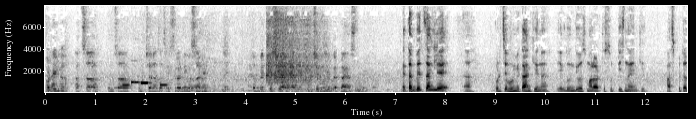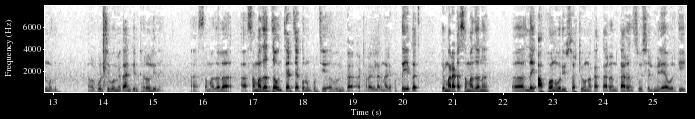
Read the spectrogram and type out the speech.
पाटील आजचा तुमचा उपचाराचा तिसरा दिवस आहे तब्येत कशी आहे आणि तुमची भूमिका काय असते? नाही, तब्येत चांगली आहे. पुढची भूमिका आणखीन एक दोन दिवस मला वाटतं सुट्टीच नाही आणखी हॉस्पिटलमधून. त्यामुळे पुढची भूमिका आणखीन ठरवली नाही. समाजाला समाजात जाऊन चर्चा करून पुढची भूमिका ठरावी लागणार आहे. फक्त एकच की मराठा समाजानं लई लय अफवांवर विश्वास ठेवू नका. कारण कारण सोशल मीडियावरती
